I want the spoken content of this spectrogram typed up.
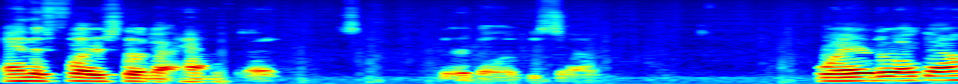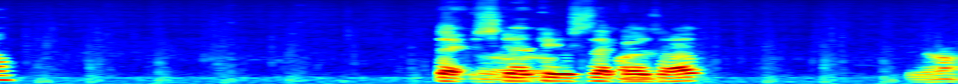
And this flare still got half of it. Durability, so. Where do I go? Uh, staircase that goes up. Yeah.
